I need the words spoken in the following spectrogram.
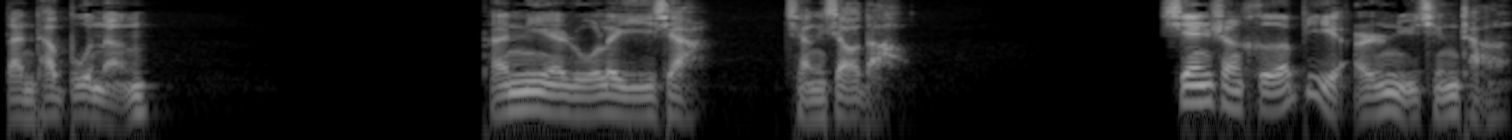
但她不能。她嗫嚅了一下，强笑道：“先生何必儿女情长？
